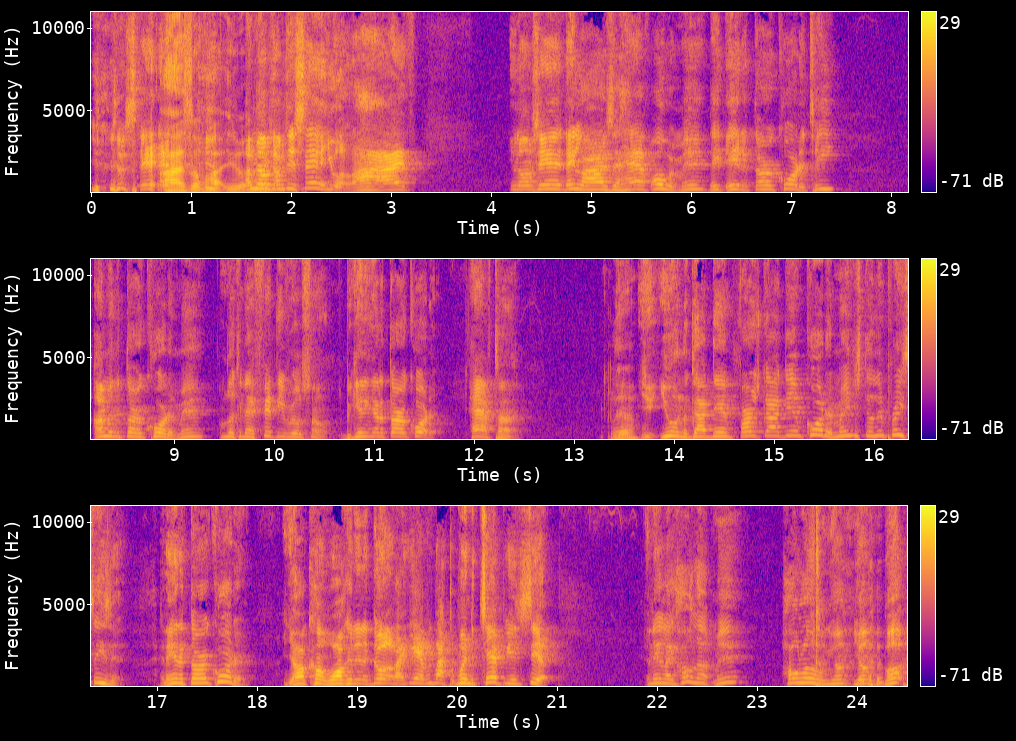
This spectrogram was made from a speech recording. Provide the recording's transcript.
You know what I'm saying? Eyes of what you. I mean, I'm, I'm just saying, you alive. You know what I'm saying? They lives are half over, man. They they in the third quarter, T. I'm in the third quarter, man. I'm looking at 50 real soon. Beginning of the third quarter. Halftime. yeah. You you in the goddamn first goddamn quarter, man. You still in preseason. And they in the third quarter. Y'all come walking in the door like, yeah, we about to win the championship. And they like, hold up, man. Hold on, young young buck.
